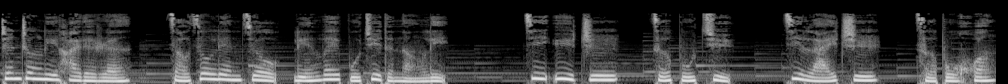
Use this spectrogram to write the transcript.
真正厉害的人，早就练就临危不惧的能力。既预知则不惧，既来之则不慌。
